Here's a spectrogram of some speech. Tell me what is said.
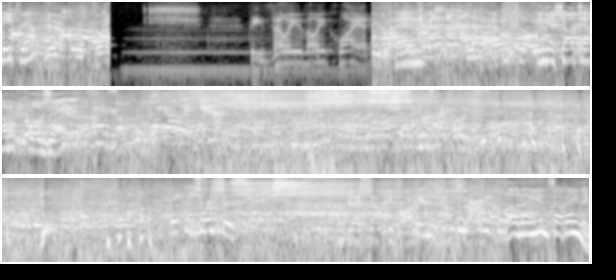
atrium. Yeah, but it's all be very, very quiet. Then, then we get shot down close clothesline. We always can. Make good choices. Did I stop you vlogging? I'm sorry. Oh no, you didn't stop anything.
